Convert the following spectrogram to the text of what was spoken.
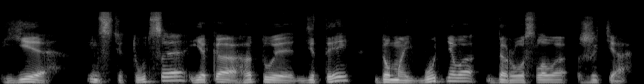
є інституція, яка готує дітей до майбутнього дорослого життя.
